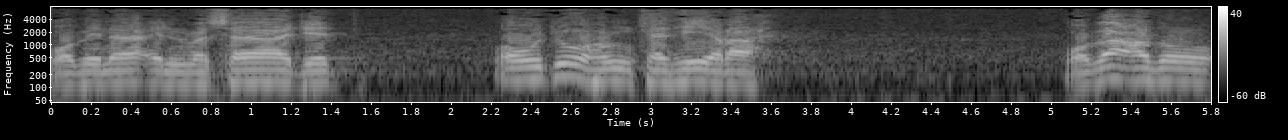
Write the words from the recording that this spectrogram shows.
وبناء المساجد ووجوه كثيرة. وبعض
